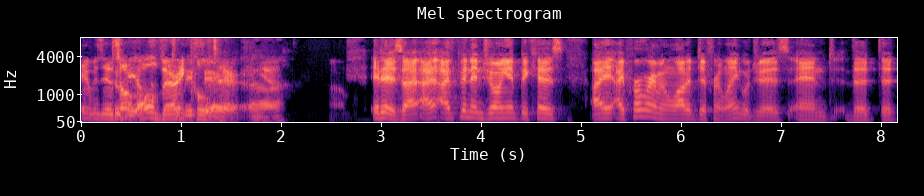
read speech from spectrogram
It was, it was all, be, all, very cool fair, tech. Uh, yeah. Um, it is. I, I, have been enjoying it because I, I program in a lot of different languages, and the the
